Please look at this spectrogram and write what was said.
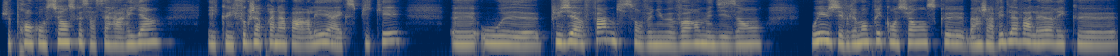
je prends conscience que ça sert à rien et qu'il faut que j'apprenne à parler à expliquer. Euh, ou plusieurs femmes qui sont venues me voir en me disant oui j'ai vraiment pris conscience que ben j'avais de la valeur et que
